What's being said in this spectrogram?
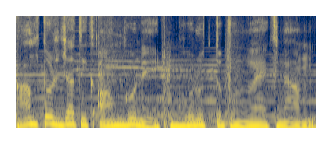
আন্তর্জাতিক অঙ্গনে গুরুত্বপূর্ণ এক নাম।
